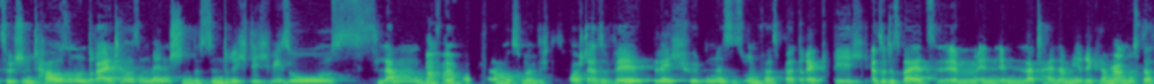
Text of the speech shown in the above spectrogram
zwischen 1000 und 3000 Menschen. Das sind richtig wie so slum da muss man sich das vorstellen. Also Wellblechhütten, das ist unfassbar dreckig. Also das war jetzt ähm, in, in Lateinamerika. Man ja. muss das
